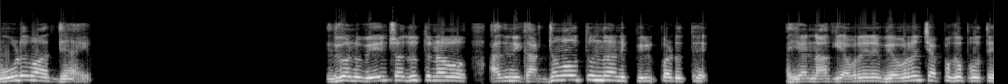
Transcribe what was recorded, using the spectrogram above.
మూడవ అధ్యాయం. ఇదిగో నువ్వేం చదువుతున్నావో అది నీకు అర్థమవుతుందా అని పిలుపడితే అయ్యా నాకు ఎవరైనా వివరం చెప్పకపోతే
